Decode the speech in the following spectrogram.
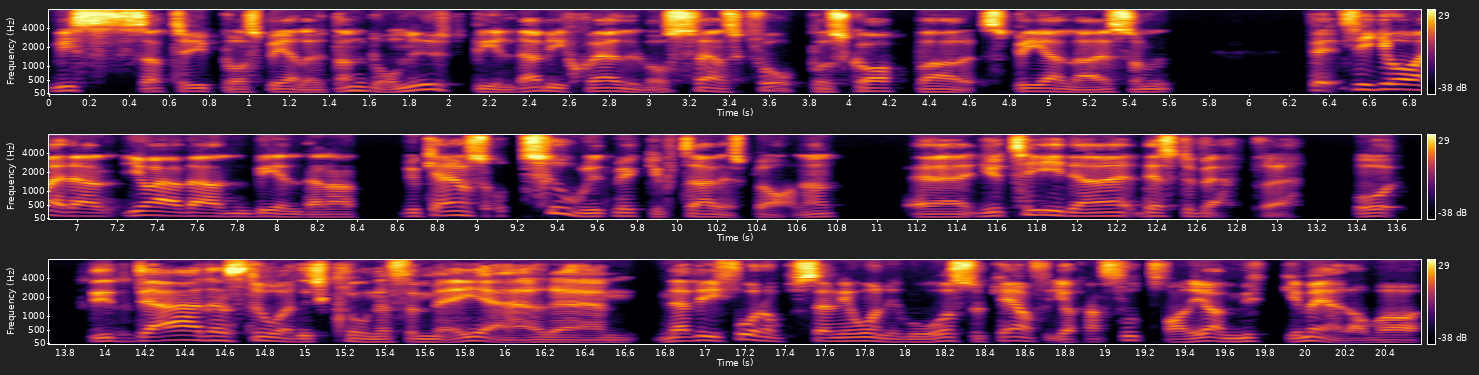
vissa typer av spelare, utan de utbildar vi själva och svensk fotboll skapar spelare som... För för jag, är den, jag är den bilden att du kan göra så otroligt mycket på träningsplanen. Eh, ju tidigare, desto bättre. Och det är där den stora diskussionen för mig är. Eh, när vi får dem på seniornivå så kan jag, jag kan fortfarande göra mycket med dem. Och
